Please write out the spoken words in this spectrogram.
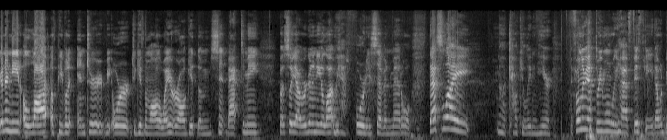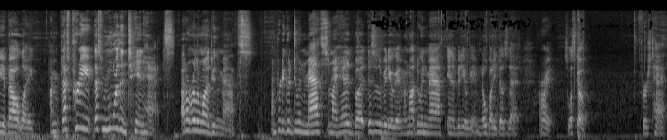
gonna need a lot of people to enter or to give them all away or I'll get them sent back to me. But so yeah, we're gonna need a lot. We have 47 metal. That's like uh, calculating here. If only we had three more, we have 50. That would be about like I'm, that's pretty, that's more than 10 hats. I don't really want to do the maths. I'm pretty good doing maths in my head, but this is a video game. I'm not doing math in a video game. Nobody does that. Alright, so let's go. First hat.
